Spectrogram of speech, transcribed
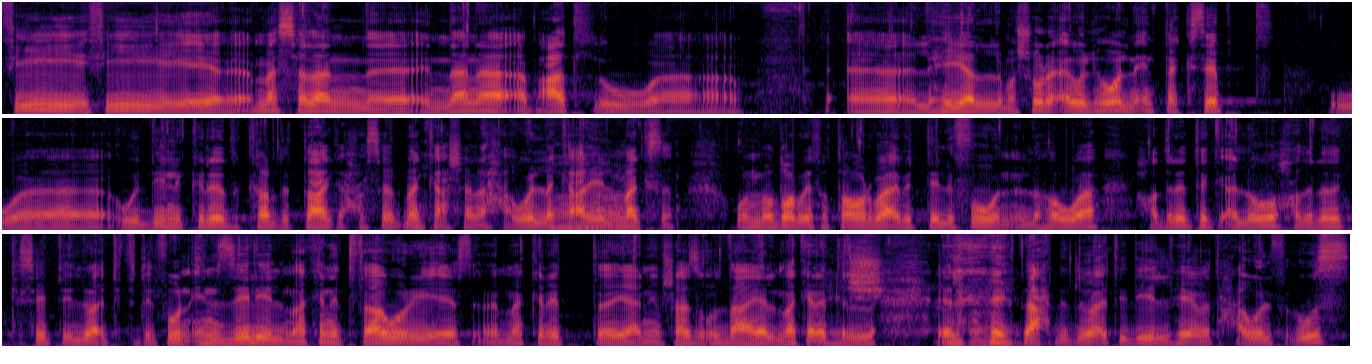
في في مثلا إن أنا أبعت له اللي هي المشهورة قوي اللي هو إن أنت كسبت واديني ال credit card بتاعك حساب البنك عشان أحول لك آه. عليه المكسب. والموضوع بيتطور بقى بالتليفون اللي هو حضرتك ألو حضرتك كسبت دلوقتي في التليفون انزلي المكنة فوري مكنة يعني مش عايز أقول دعاية المكنة اللي, اللي تحت دلوقتي دي اللي هي بتحول فلوس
